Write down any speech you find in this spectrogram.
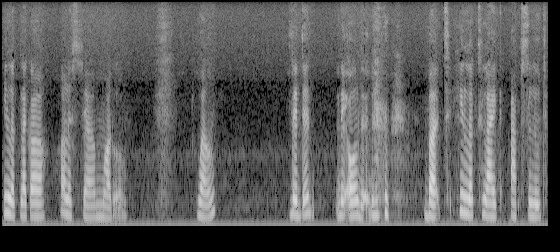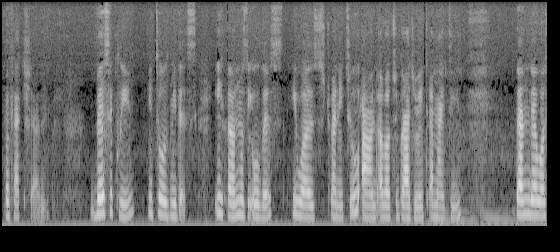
He looked like a Hollister model. Well, they did. They all did. but he looked like absolute perfection. Basically, he told me this Ethan was the oldest. He was 22 and about to graduate MIT. Then there was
